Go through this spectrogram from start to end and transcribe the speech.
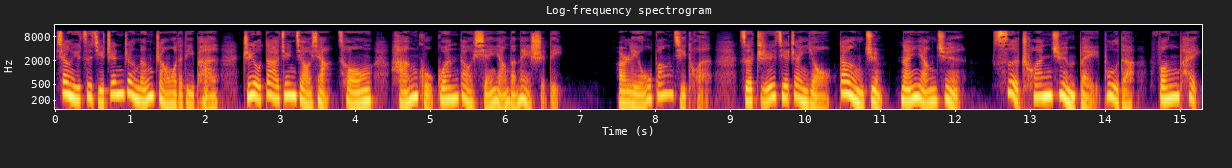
项羽自己真正能掌握的地盘，只有大军脚下从函谷关到咸阳的内史地，而刘邦集团则直接占有砀郡、南阳郡、四川郡北部的丰沛，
